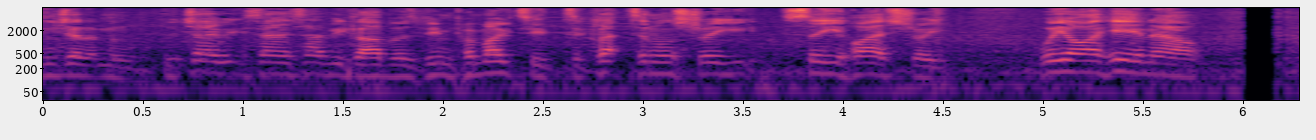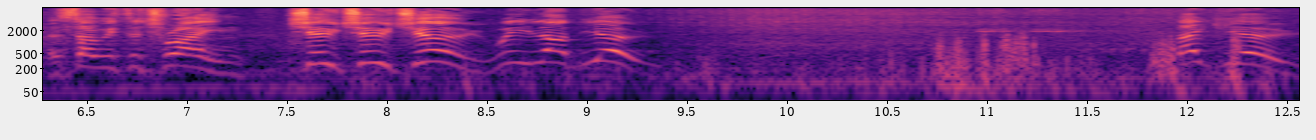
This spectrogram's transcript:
and gentlemen, the Jaywick Sands Happy Club has been promoted to Clacton on Street, C High Street. We are here now. And so is the train. Choo choo choo! We love you! Thank you!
